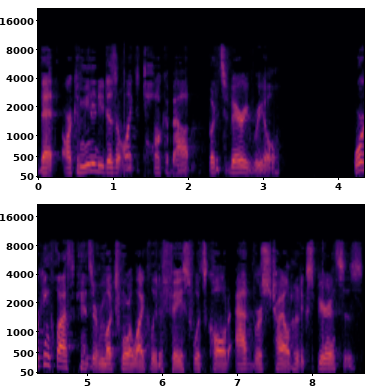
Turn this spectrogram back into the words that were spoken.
that our community doesn't like to talk about, but it's very real. Working class kids are much more likely to face what's called adverse childhood experiences,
